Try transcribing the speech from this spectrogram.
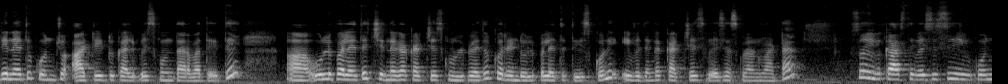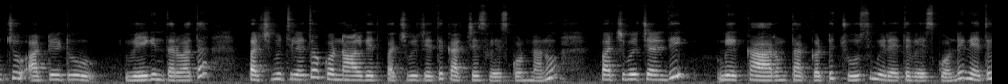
దీని అయితే కొంచెం అటు ఇటు కలిపేసుకున్న తర్వాత అయితే ఉల్లిపాయలు అయితే చిన్నగా కట్ చేసుకున్న ఉల్లిపాయలు అయితే ఒక రెండు ఉల్లిపాయలు అయితే తీసుకొని ఈ విధంగా కట్ చేసి వేసేసుకున్నాను అనమాట సో ఇవి కాస్త వేసేసి ఇవి కొంచెం అటు ఇటు వేగిన తర్వాత పచ్చిమిర్చిలు అయితే ఒక నాలుగైదు పచ్చిమిర్చి అయితే కట్ చేసి వేసుకుంటున్నాను. పచ్చిమిర్చి అనేది మీ కారం తగ్గట్టు చూసి మీరైతే వేసుకోండి. నేనైతే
